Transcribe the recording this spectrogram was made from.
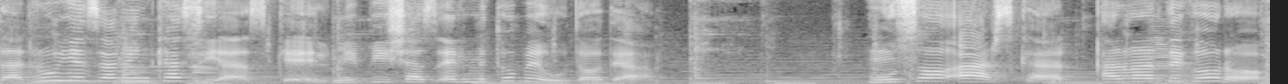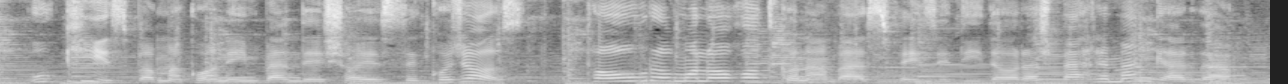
در روی زمین کسی است که علمی بیش از علم تو به او دادم موسی عرض کرد پروردگارا او کیست و مکان این بنده شایسته کجاست؟ تا او را ملاقات کنم و از فیض دیدارش بهره من گردم.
